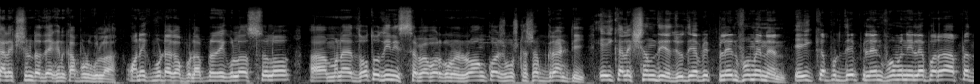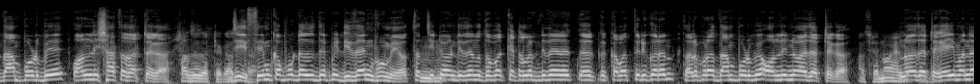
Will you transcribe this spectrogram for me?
কালেকশনটা দেখেন কাপড়গুলা অনেক মোটা কাপড়। আপনার এগুলো মানে যতদিন ইচ্ছা ব্যবহার করবেন রং কস মুসকা সব গ্যারান্টি এই কালেকশন দিয়ে যদি আপনি প্লেন ফোমে নেন এই কাপড় দিয়ে প্লেন ফোমে নিলে পরে আপনার দাম পড়বে অনলি সাত হাজার টাকা। সাত হাজার টাকা জি আচ্ছা। সেম কাপড়টা যদি আপনি ডিজাইন ফোমে অর্থাৎ চিটন ডিজাইন অথবা ক্যাটালগ ডিজাইনের তৈরি করেন তাহলে পরে দাম পড়বে অনলি নয় হাজার টাকা। আচ্ছা, নয় হাজার টাকা। এই মানে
